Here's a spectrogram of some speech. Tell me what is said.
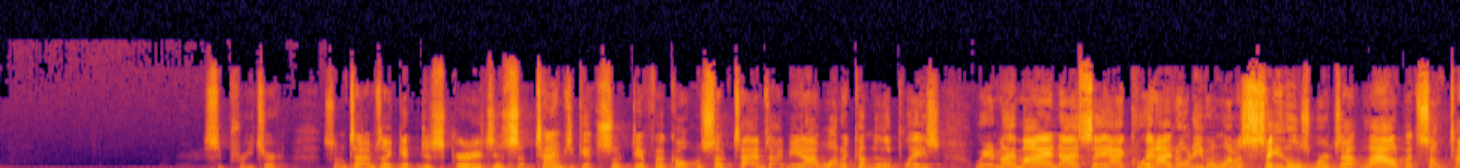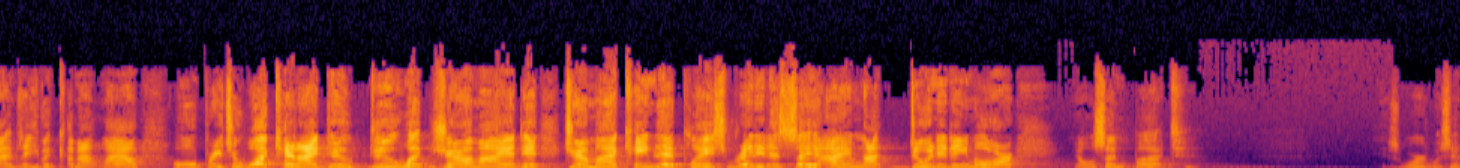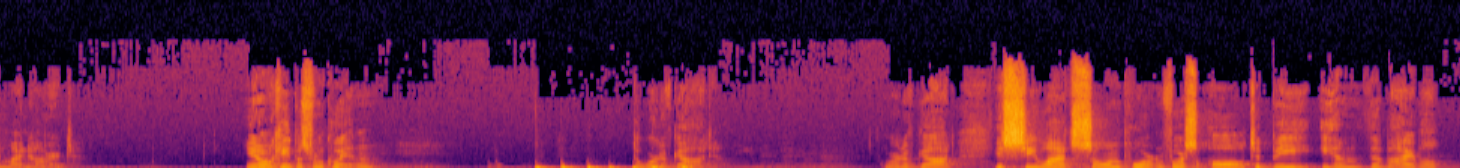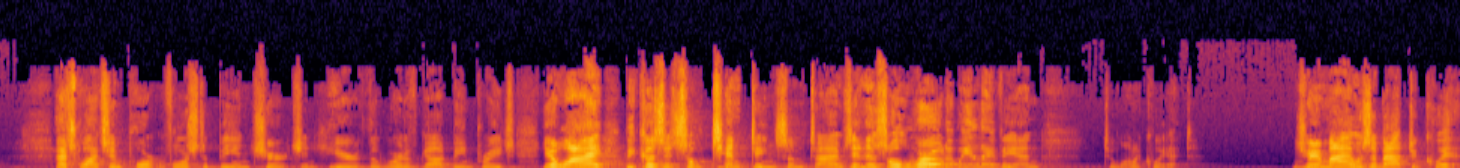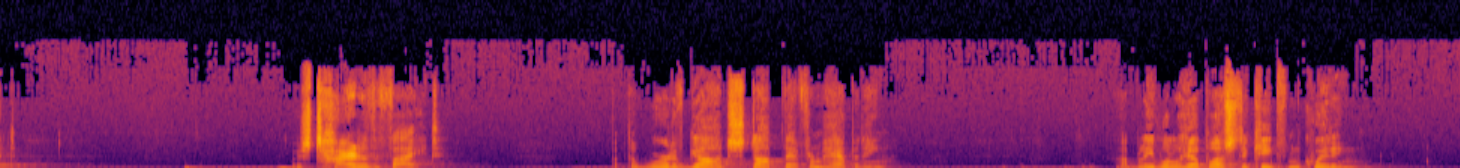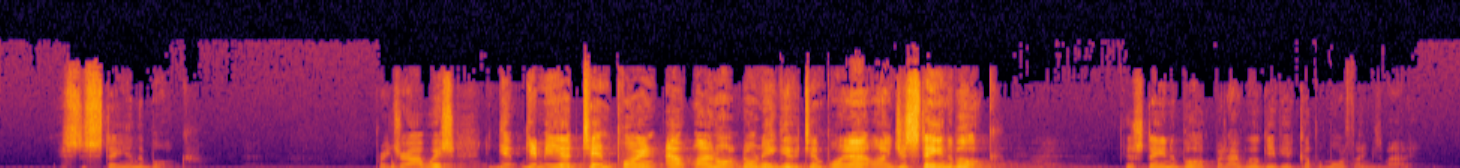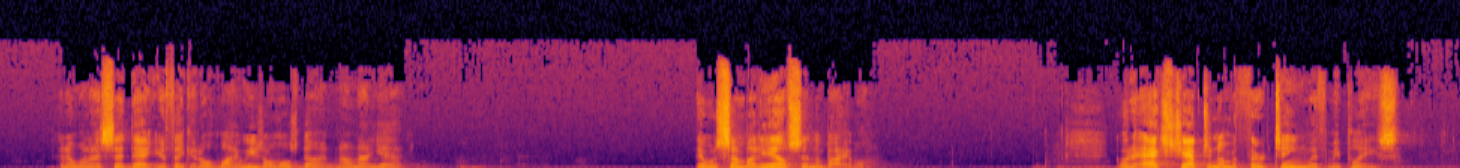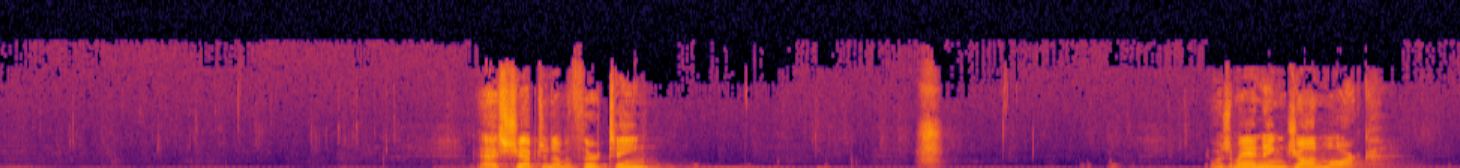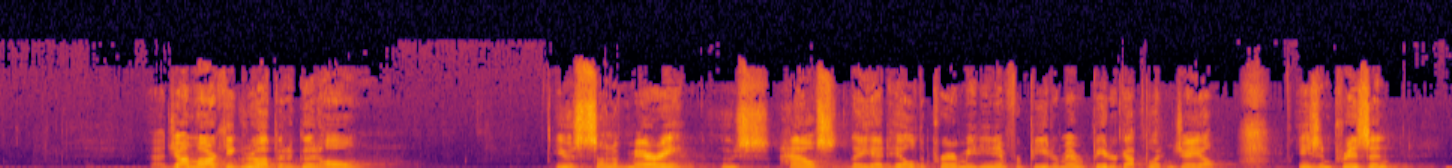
You see, preacher, sometimes I get discouraged, and sometimes it gets so difficult, and sometimes, I mean, I want to come to the place where in my mind I say I quit. I don't even want to say those words out loud, but sometimes they even come out loud. Oh, preacher, what can I do? Do what Jeremiah did. Jeremiah came to that place ready to say, I am not doing it anymore. And all of a sudden, but his word was in mine heart. You know what keep us from quitting? The Word of God. Word of God. You see why it's so important for us all to be in the Bible? That's why it's important for us to be in church and hear the Word of God being preached. You know why? Because it's so tempting sometimes in this whole world that we live in to want to quit. Jeremiah was about to quit he was tired of the fight. But the Word of God stopped that from happening. I believe what will help us to keep from quitting is to stay in the book. Preacher, I wish, give, give me a 10 point outline on it. Don't need to give you a 10 point outline. Just stay in the book. Just stay in the book, but I will give you a couple more things about it. I know when I said that, you're thinking, oh my, he's almost done. No, not yet. There was somebody else in the Bible Go to Acts chapter number 13 with me, please. Acts chapter number 13. It was a man named John Mark. Uh, John Mark, he grew up in a good home. He was son of Mary, whose house they had held a prayer meeting in for Peter. Remember, Peter got put in jail. He's in prison,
